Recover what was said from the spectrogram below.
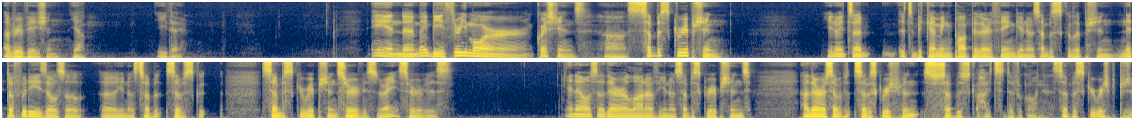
abbreviation. Yeah, either. And uh, maybe three more questions. Uh, subscription. You know, it's a it's a becoming popular thing. You know, subscription. Netflix is also uh, you know sub subscri- subscription service, right? Service. And also there are a lot of you know subscriptions. Uh, there are sub subscription subs. Oh, it's difficult. Subscription.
